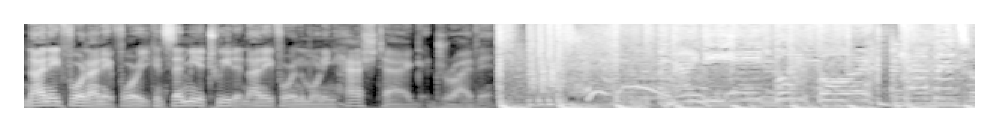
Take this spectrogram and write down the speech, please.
984 984. You can send me a tweet at 984 in the morning, hashtag drive in. 98.4 Capital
